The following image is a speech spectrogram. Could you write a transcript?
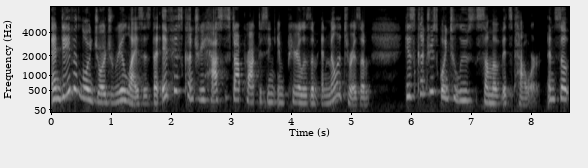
And David Lloyd George realizes that if his country has to stop practicing imperialism and militarism, his country is going to lose some of its power. And so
